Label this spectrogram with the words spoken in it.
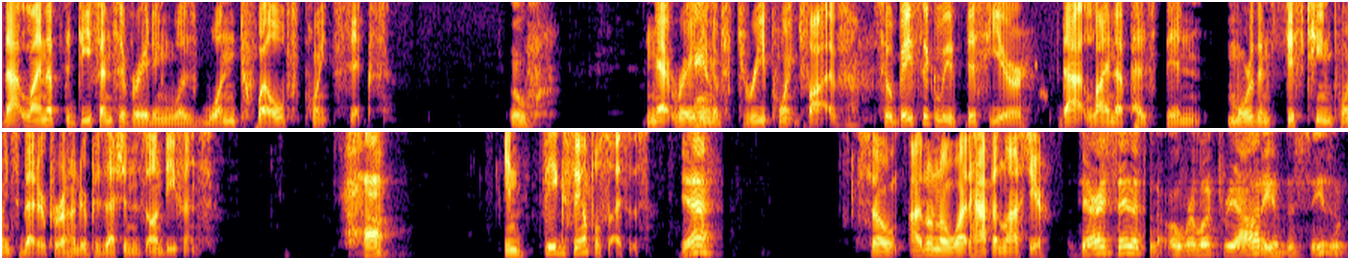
that lineup, the defensive rating was 112.6. Oof. net rating Man. of 3.5. So basically, this year, that lineup has been more than 15 points better per 100 possessions on defense Ha. in big sample sizes. Yeah. So I don't know what happened last year. Dare I say that's an overlooked reality of this season?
